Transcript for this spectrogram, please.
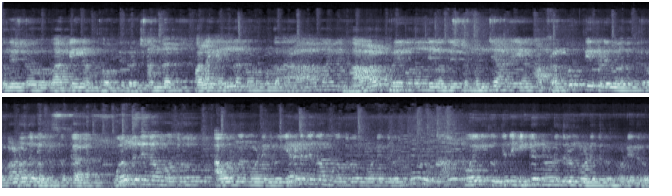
ಒಂದಿಷ್ಟು ವಾಕಿಂಗ್ ಅಂತ ಹೋಗ್ತಿದ್ರು. ಚಂದ ಹೊಲ ಎಲ್ಲ ನೋಡ್ಕೊಂಡು ಆರಾಮಾಗಿ ಬಹಳ ಪ್ರೇಮದಲ್ಲಿ ಒಂದಿಷ್ಟು ಮುಂಜಾನೆಯ ಆ ಪ್ರಕೃತಿ ಬಳಿಯೊಳಗೆ ತಿರುಗಾಡೋದೇ ಒಂದು ಸುಖ. ಒಂದು ದಿನ ಹೋದ್ರು, ಅವ್ರನ್ನ ನೋಡಿದ್ರು, ಎರಡು ದಿನ ಹೋದ್ರು, ನೋಡಿದ್ರು, ಮೂರು, ನಾಲ್ಕು, ಐದು ದಿನ ಹಿಂಗೆ ನೋಡಿದ್ರು ನೋಡಿದ್ರು ನೋಡಿದ್ರು.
